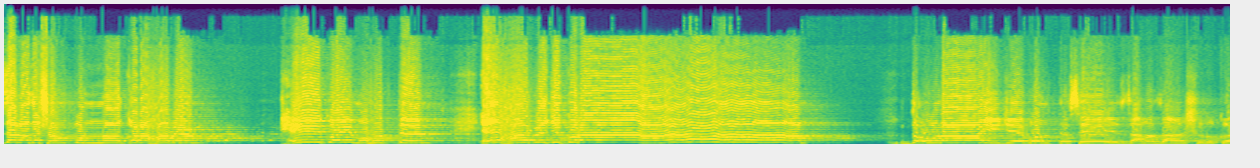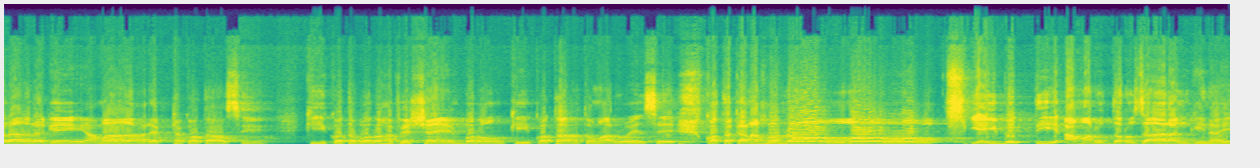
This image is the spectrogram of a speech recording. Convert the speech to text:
জানাজা সম্পূর্ণ করা হবে। ঠিক ওই মুহূর্তে এই হাফেজ কোরআন দৌড়াই যে বলতে বলতেছে, জানাজা শুরু করার আগে আমার একটা কথা আছে। কি কথা বলো হাফেজ সাহেব? বলো, কি কথা তোমার রয়েছে? কথা কানা হলো, এই ব্যক্তি আমার দরজার আঙ্গিনায়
